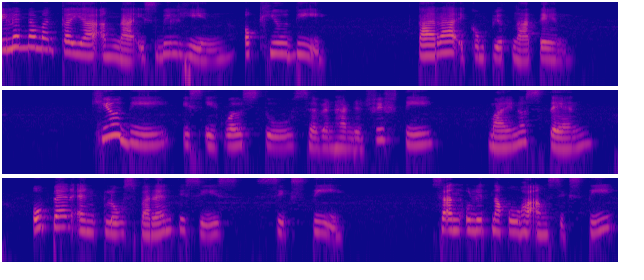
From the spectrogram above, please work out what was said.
Ilan naman kaya ang nais bilhin o QD? Tara, i-compute natin. QD is equals to 750 minus 10, open and close parenthesis, 60. Saan ulit nakuha ang 60?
